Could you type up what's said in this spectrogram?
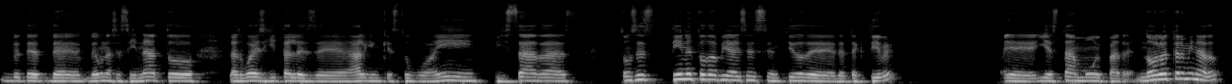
de, de- un asesinato, las huellas digitales de alguien que estuvo ahí, pisadas. Entonces, tiene todavía ese sentido de detective eh, y está muy padre. No lo he terminado,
